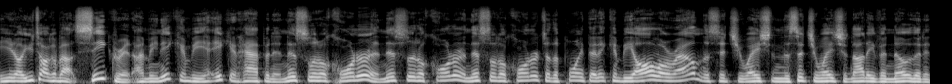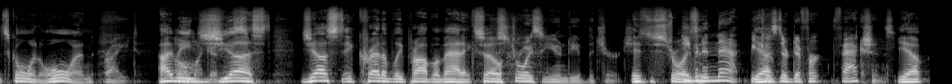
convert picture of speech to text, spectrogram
you know, you talk about secret. I mean, it can be, it can happen in this little corner, and this little corner, and this little corner, to the point that it can be all around the situation. The situation not even know that it's going on. Right. I Oh mean, just just incredibly problematic. So destroys the unity of the church. it destroys even it. in that because they're different factions. Yep.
